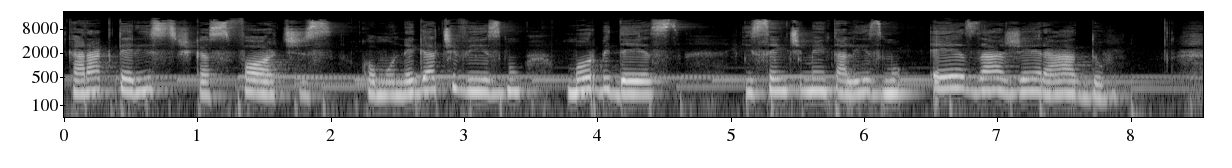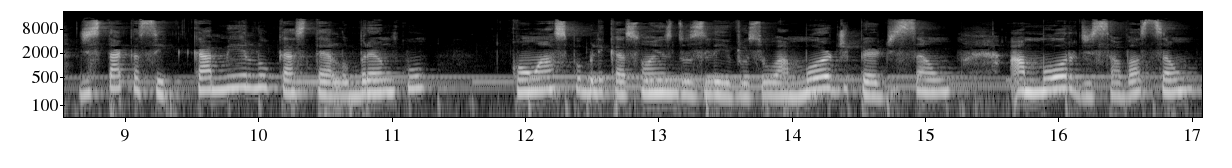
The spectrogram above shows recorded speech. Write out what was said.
características fortes como negativismo, morbidez e sentimentalismo exagerado. Destaca-se Camilo Castelo Branco, com as publicações dos livros O Amor de Perdição, Amor de Salvação,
